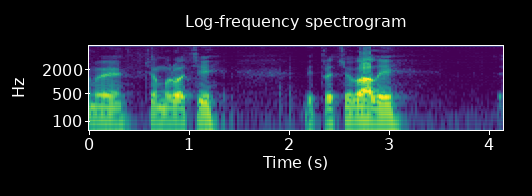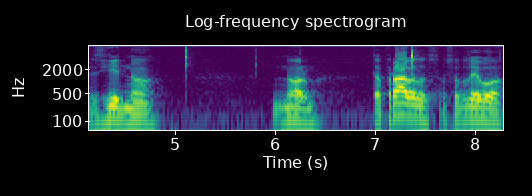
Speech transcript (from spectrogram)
ми в цьому році відпрацювали згідно норм та правил. Особливо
